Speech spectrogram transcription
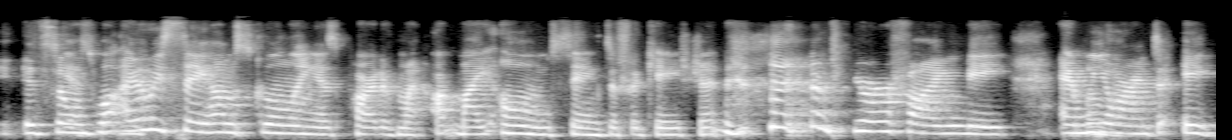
it's so yes, well i always say homeschooling is part of my uh, my own sanctification purifying me and we uh-huh. aren't a,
